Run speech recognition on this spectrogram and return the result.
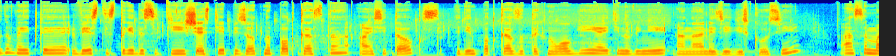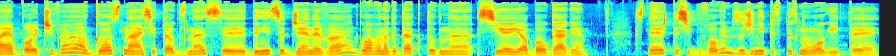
Здравейте! Вие сте с 36-ти епизод на подкаста IC Talks, един подкаст за технологии, IT новини, анализи и дискусии. Аз съм Майя Бойчева, а гост на IC Talks днес е Деница Дженева, главен редактор на CIO България. С нея ще си говорим за жените в технологиите.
